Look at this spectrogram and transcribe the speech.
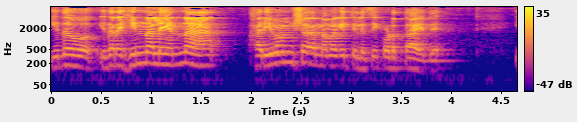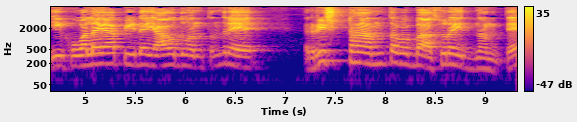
ಇದು ಇದರ ಹಿನ್ನೆಲೆಯನ್ನು ಹರಿವಂಶ ನಮಗೆ ತಿಳಿಸಿಕೊಡ್ತಾ ಇದೆ. ಈ ಕುವಲಯಾಪೀಡ ಯಾವುದು ಅಂತಂದರೆ ರಿಷ್ಠ ಅಂತ ಒಬ್ಬ ಅಸುರ ಇದ್ದಂತೆ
